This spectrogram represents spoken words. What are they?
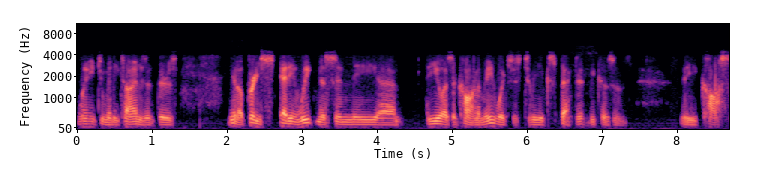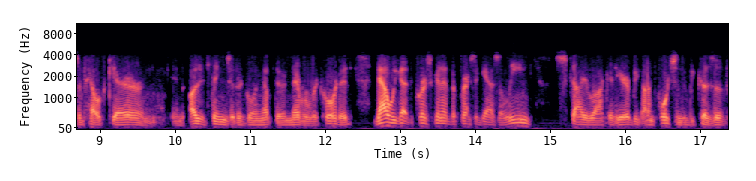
way too many times, that there's you know pretty steady weakness in the uh, the U.S. economy, which is to be expected because of the cost of healthcare and, and other things that are going up there never recorded. Now we got, of course, we're going to have the price of gasoline skyrocket here, unfortunately, because of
